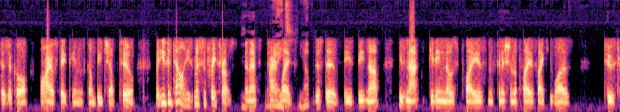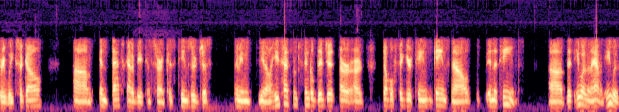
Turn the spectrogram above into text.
physical Ohio State team that's gonna beat you up too. But you can tell he's missing free throws and that's tired right. legs. Yep. Just is. He's beaten up he's not getting those plays and finishing the plays like he was two, three weeks ago. Um, and that's got to be a concern because teams are just, I mean, you know, he's had some single digit or, or double figure team games now in the teens uh, that he wasn't having. He was,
